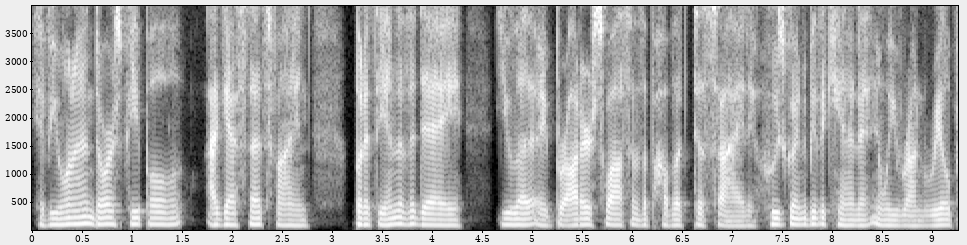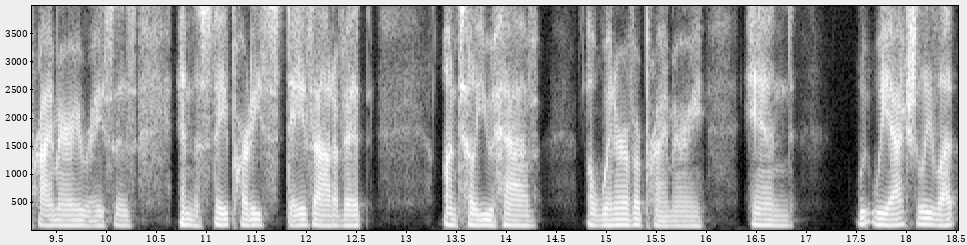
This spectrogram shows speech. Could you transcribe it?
if you want to endorse people, I guess that's fine. But at the end of the day, you let a broader swath of the public decide who's going to be the candidate, and we run real primary races, and the state party stays out of it until you have a winner of a primary. And we, we actually let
